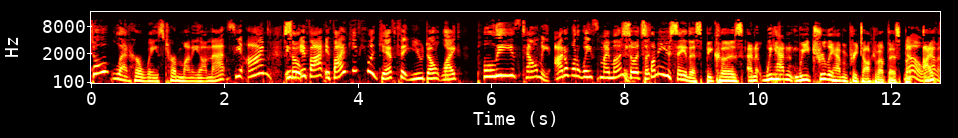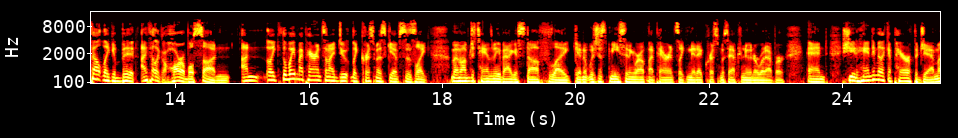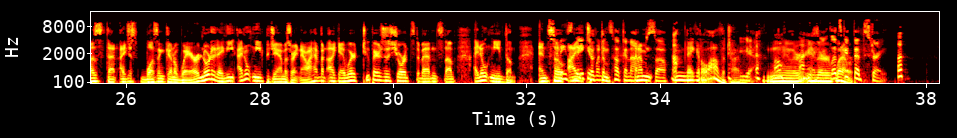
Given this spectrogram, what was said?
don't let her waste her money on that. See, I'm if, So- if I if I give you a gift that you don't like, please tell me. I don't want to waste my money. So it's funny you say this because, and we hadn't, we truly haven't pre-talked about this, but No, I felt like a bit, I felt like a horrible son. And like the way my parents and I do like Christmas gifts is like my mom just hands me a bag of stuff, like, and it was just me sitting around with my parents like mid at Christmas afternoon or whatever. And she had handed me like a pair of pajamas that I just wasn't gonna wear. Nor did I need. I don't need pajamas right now. I haven't. Like I wear two pairs of shorts to bed and stuff. I don't need them. And so And he's I naked took when them. he's hooking and I'm, so. I'm naked a lot of the time. Yeah. Mm. Either, oh, either Let's whatever. get that straight.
